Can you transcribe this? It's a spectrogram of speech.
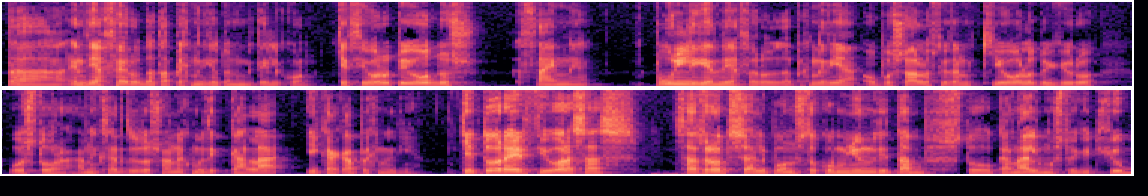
τα, ενδιαφέροντα τα παιχνίδια των ημιτελικών. Και θεωρώ ότι όντως θα είναι πολύ ενδιαφέροντα τα παιχνίδια, όπως άλλωστε ήταν και όλο το Euro ως τώρα. Ανεξαρτήτως αν έχουμε δει καλά ή κακά παιχνίδια. Και τώρα ήρθε η ώρα σας Σας ρώτησα λοιπόν στο community tab στο κανάλι μου στο YouTube,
